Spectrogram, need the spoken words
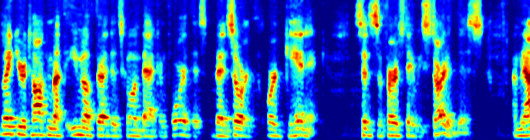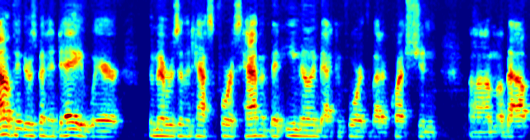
like you were talking about the email thread that's going back and forth, it's been so organic since the first day we started this. I mean, I don't think there's been a day where the members of the task force haven't been emailing back and forth about a question um, about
